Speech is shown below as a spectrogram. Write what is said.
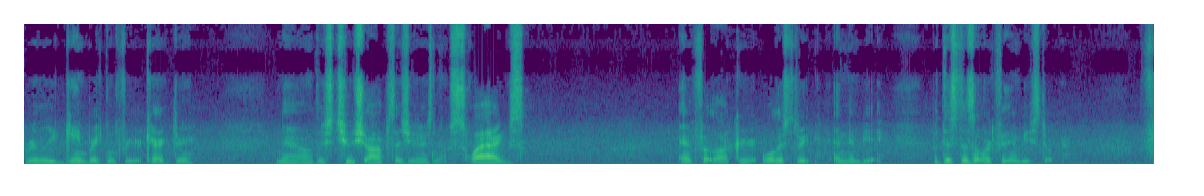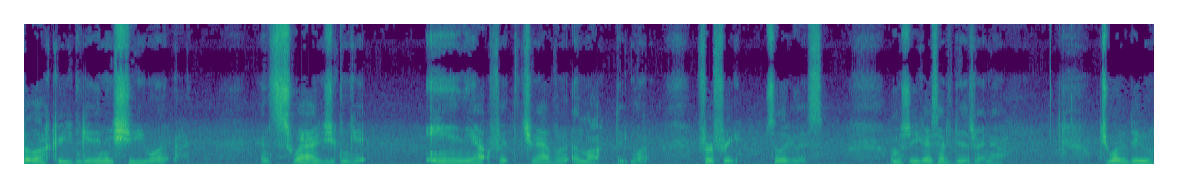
really game breaking for your character. Now, there's two shops, as you guys know, Swags and Footlocker. Well, there's three, and NBA. But this doesn't work for the NBA store. Footlocker, you can get any shoe you want, and Swags, you can get any outfit that you have unlocked that you want for free. So look at this. I'm gonna show you guys how to do this right now. What you want to do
